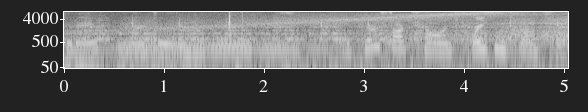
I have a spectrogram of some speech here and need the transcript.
Today we are doing the Pure Stock Challenge Racing Township.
